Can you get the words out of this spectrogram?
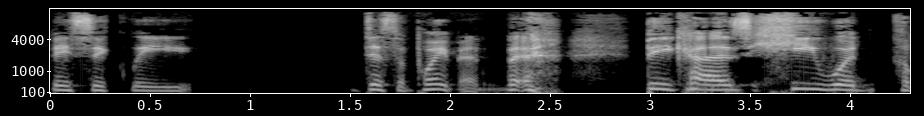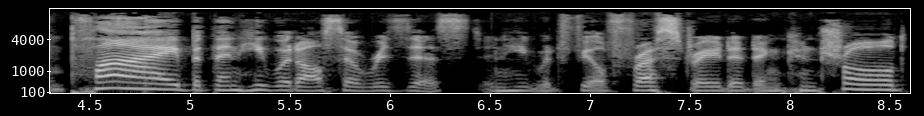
basically disappointment because he would comply, but then he would also resist and he would feel frustrated and controlled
